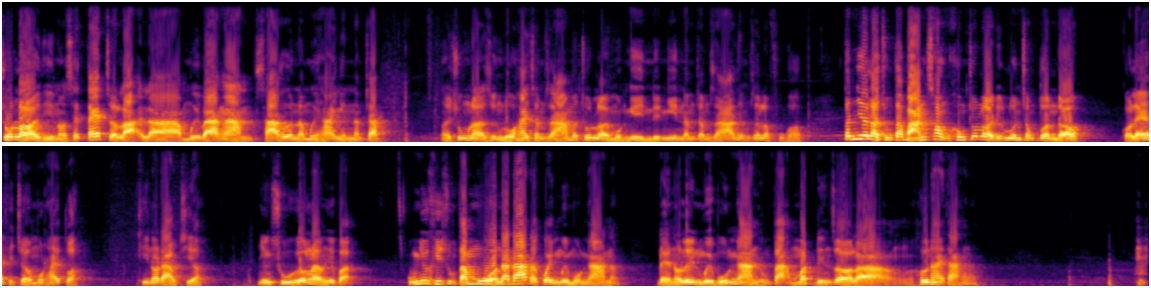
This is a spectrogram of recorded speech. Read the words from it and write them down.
chốt lời thì nó sẽ test trở lại là 13.000 xa hơn là 12.500 Nói chung là dừng lỗ 200 giá mà chốt lời 1.000 đến 1.500 giá thì cũng rất là phù hợp. Tất nhiên là chúng ta bán xong không chốt lời được luôn trong tuần đâu. Có lẽ phải chờ 1-2 tuần khi nó đảo chiều. Nhưng xu hướng là như vậy. Cũng như khi chúng ta mua Nasdaq ở quanh 11 ngàn đó Để nó lên 14 ngàn chúng ta mất đến giờ là hơn 2 tháng rồi.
